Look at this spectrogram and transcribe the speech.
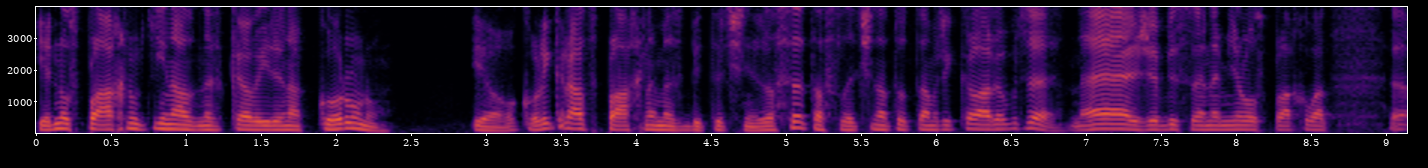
Jedno spláchnutí nás dneska vyjde na korunu. Jo, kolikrát spláchneme zbytečně. Zase ta slečna to tam říkala dobře. Ne, že by se nemělo splachovat, eh,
